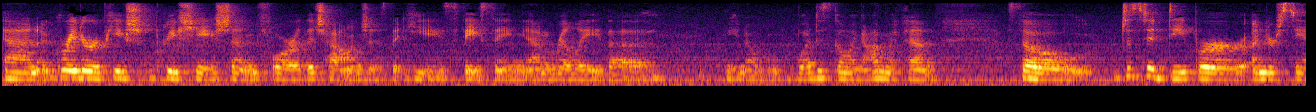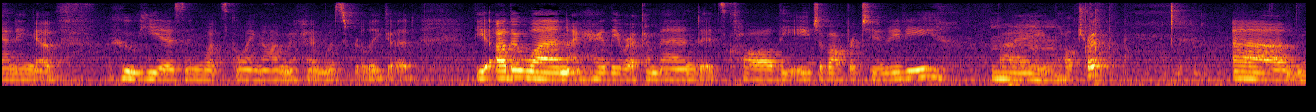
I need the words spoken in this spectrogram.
and a greater appreciation for the challenges that he's facing and really the you know what is going on with him so just a deeper understanding of who he is and what's going on with him was really good the other one i highly recommend it's called the age of opportunity by Mm. paul tripp um,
